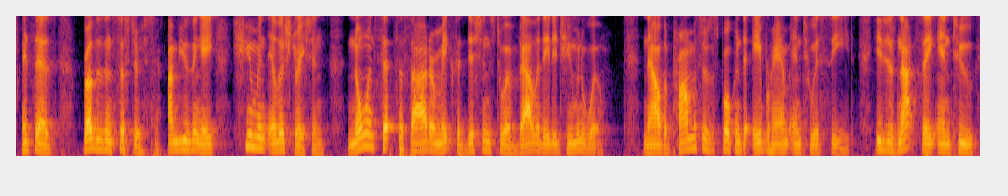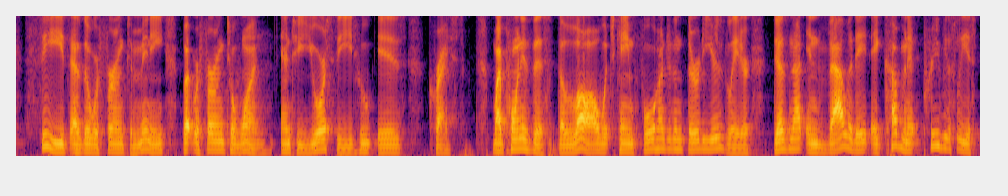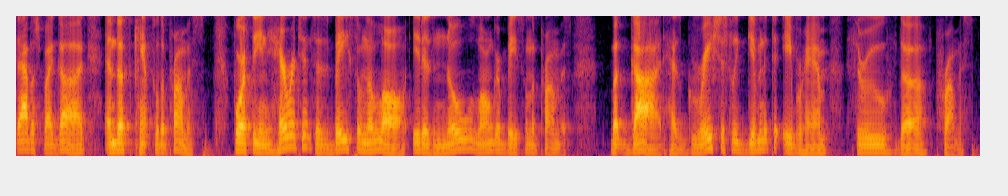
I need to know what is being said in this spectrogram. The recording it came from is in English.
It says, Brothers and sisters, I'm using a human illustration. No one sets aside or makes additions to a validated human will. Now, the promises are spoken to Abraham and to his seed. He does not say, and to seeds as though referring to many, but referring to one, and to your seed, who is Christ. My point is this the law, which came 430 years later, does not invalidate a covenant previously established by God and thus cancel the promise. For if the inheritance is based on the law, it is no longer based on the promise, but God has graciously given it to Abraham through the promise.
